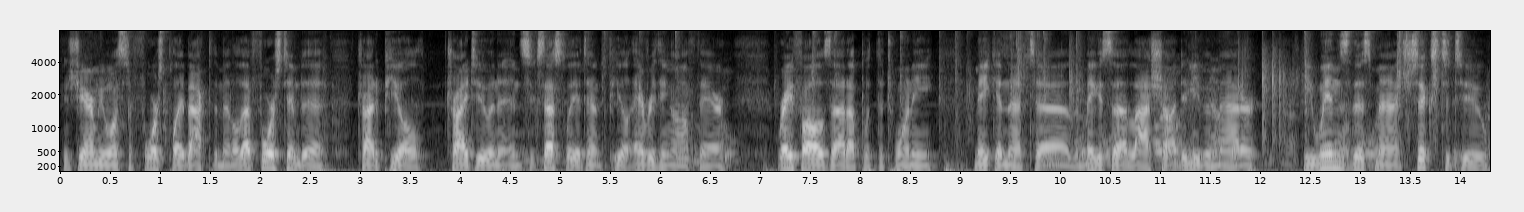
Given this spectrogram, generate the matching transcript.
because Jeremy wants to force play back to the middle. That forced him to try to peel, try to, and, and successfully attempt to peel everything off there. Ray follows that up with the 20, making that uh, making that last shot didn't even matter. He wins this match six to two.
